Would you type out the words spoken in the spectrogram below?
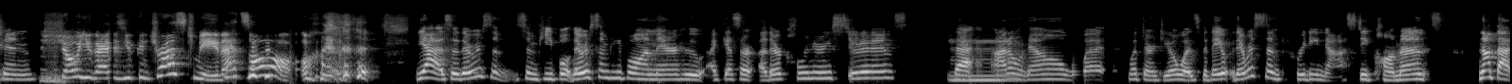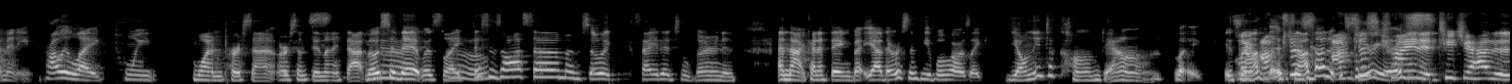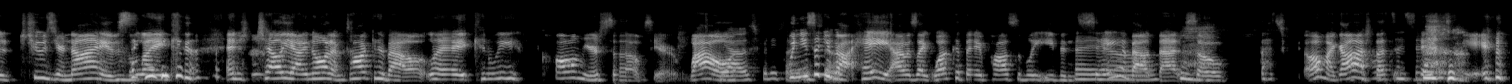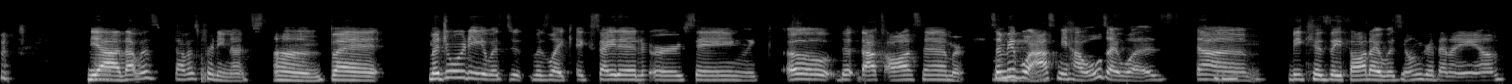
trying to show you guys you can trust me. That's all. yeah, so there were some some people. There were some people on there who I guess are other culinary students that I Mm. don't know what what their deal was, but they there was some pretty nasty comments. Not that many, probably like 0.1 percent or something like that. Most of it was like, "This Oh. is awesome! I'm so excited to learn," and and that kind of thing. But yeah, there were some people who I was like, "Y'all need to calm down. Like, it's Like, not. I'm It's just, not that I'm serious." just trying to teach you how to choose your knives, like, and tell you I know what I'm talking about. Like, can we calm yourselves here? Wow. yeah, it was pretty. Funny, when you said you got hate, I was like, what could they possibly even I say know. about that? So that's oh my gosh, that's insane to me. yeah that was that was pretty nuts um but majority was was like excited or saying like oh th- that's awesome or some people Mhm. asked me how old i was um Mhm. because they thought i was younger than i am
